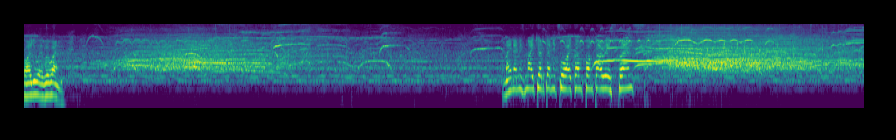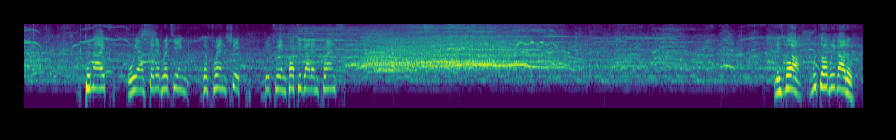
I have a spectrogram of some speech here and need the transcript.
How are you, everyone? My name is Michael Canitrot. I come from Paris, France. Tonight, we are celebrating the friendship between Portugal and France. Lisboa, muito obrigado.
